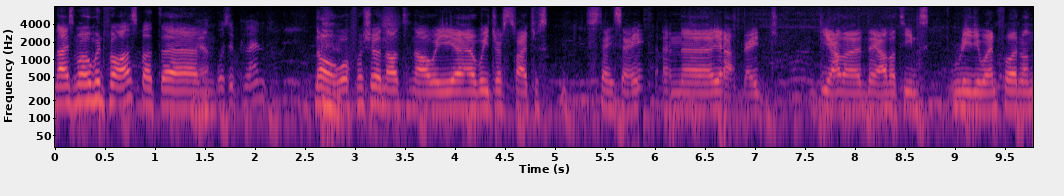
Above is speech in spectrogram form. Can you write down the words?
nice moment for us. But um, yeah. was it planned? No, well, for sure not. No, we uh, we just tried to stay safe, and uh, yeah, they the other the other teams really went for it. On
